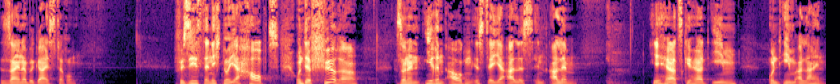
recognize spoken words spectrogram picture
seiner Begeisterung. Für sie ist er nicht nur ihr Haupt und der Führer, sondern in ihren Augen ist er ja alles in allem. Ihr Herz gehört ihm und ihm allein.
